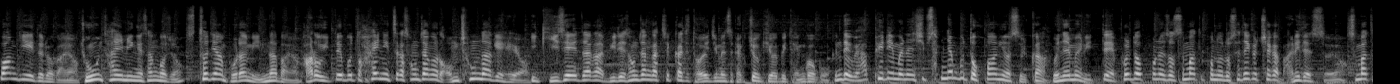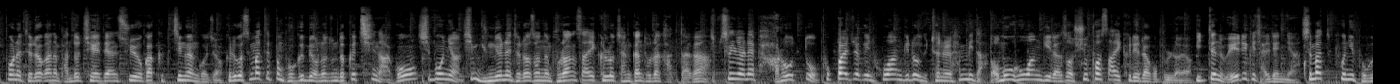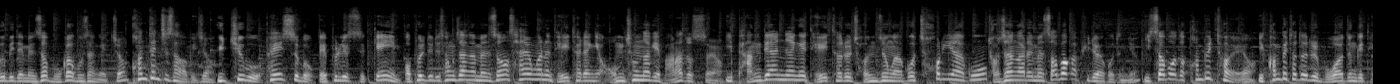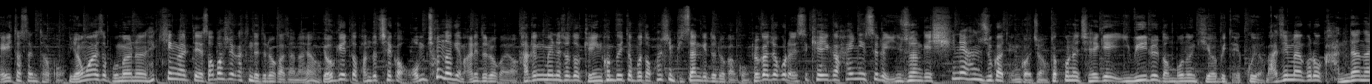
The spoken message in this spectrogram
호황기에 들어가요. 좋은 타이밍에 산 거죠. 스터디한 보람이 있나 봐요. 바로 이때부터 하이닉스가 성장을 엄청나게 해요. 이 기세에다가 미래 성장 가치까지 더해지면서 100조 기업이 된 거고. 근데 왜 하필이면 13년부터 호황이었을까? 왜냐면 이때 폴더폰에서 스마트폰으로 세대 교체가 많이 됐어요. 스마트폰에 들어가는 반도체에 대한 수요가 급증한 거죠. 그리고 스마트폰 보급이 어느 정도 끝이 나고 15년, 16년에 들어서는 불황 사이클로 잠깐 돌아갔다가 17년에 바로 또 폭발적인 호황기로 유턴을 합니다. 너무 호황기라서 슈퍼 사이클 이라고 불러요. 이때는 왜 이렇게 잘 됐냐? 스마트폰이 보급이 되면서 뭐가 부상했죠? 컨텐츠 사업이죠. 유튜브, 페이스북, 넷플릭스, 게임, 어플들이 성장하면서 사용하는 데이터량이 엄청나게 많아졌어요. 이 방대한 양의 데이터를 전송하고 처리하고 저장하려면 서버가 필요하거든요. 이 서버도 컴퓨터예요. 이 컴퓨터들을 모아둔 게 데이터 센터고 영화에서 보면은 해킹할 때 서버실 같은 데 들어가잖아요. 여기에 또 반도체가 엄청나게 많이 들어가요. 가격 면에서도 개인 컴퓨터보다 훨씬 비싼 게 들어가고 결과적으로 SK가 하이닉스를 인수한 게 신의 한 수가 된 거죠. 덕분에 재계 2위를 넘보는 기업이 됐고요. 마지막으로 간단하게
